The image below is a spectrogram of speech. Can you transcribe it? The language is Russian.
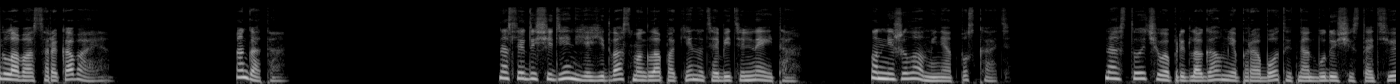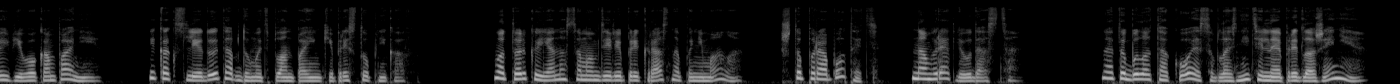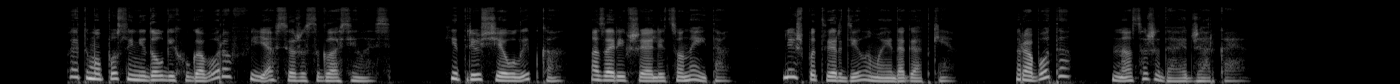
Глава сороковая. Агата. На следующий день я едва смогла покинуть обитель Нейта. Он не желал меня отпускать. Настойчиво предлагал мне поработать над будущей статьей в его компании и как следует обдумать план поимки преступников. Вот только я на самом деле прекрасно понимала, что поработать нам вряд ли удастся. Но это было такое соблазнительное предложение — Поэтому после недолгих уговоров я все же согласилась. Хитрющая улыбка, озарившая лицо Нейта, лишь подтвердила мои догадки. Работа нас ожидает жаркая.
